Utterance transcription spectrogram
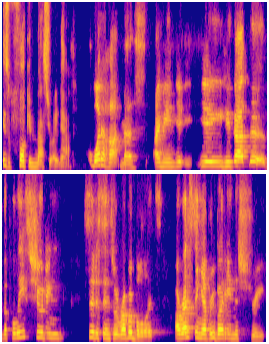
is a fucking mess right now. What a hot mess. I mean, you, you, you got the, the police shooting citizens with rubber bullets, arresting everybody in the street.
